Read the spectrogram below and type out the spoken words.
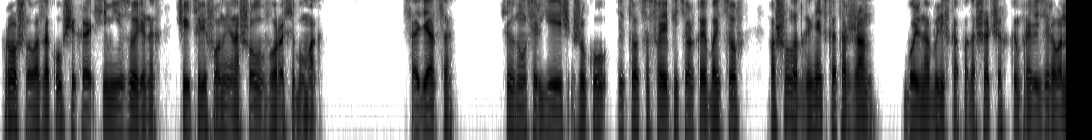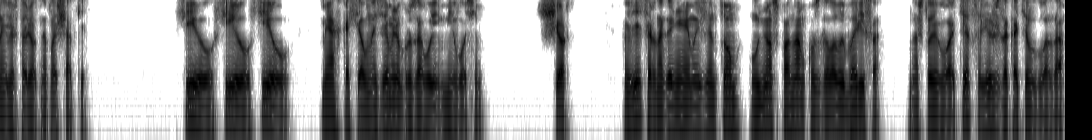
прошлого закупщика семьи Зориных, чей телефон я нашел в ворохе бумаг. «Садятся», — кивнул Сергеич Жуку, и тот со своей пятеркой бойцов пошел отгонять каторжан, больно близко подошедших к импровизированной вертолетной площадке. «Фиу, фиу, фиу!» — мягко сел на землю грузовой Ми-8. «Черт!» Ветер, нагоняемый винтом, унес панамку с головы Бориса, на что его отец лишь закатил глаза.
